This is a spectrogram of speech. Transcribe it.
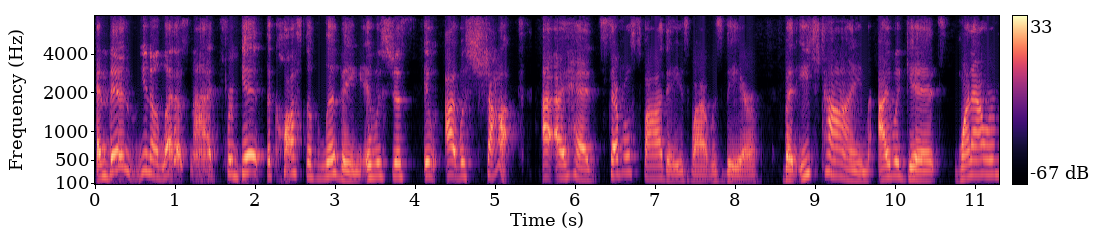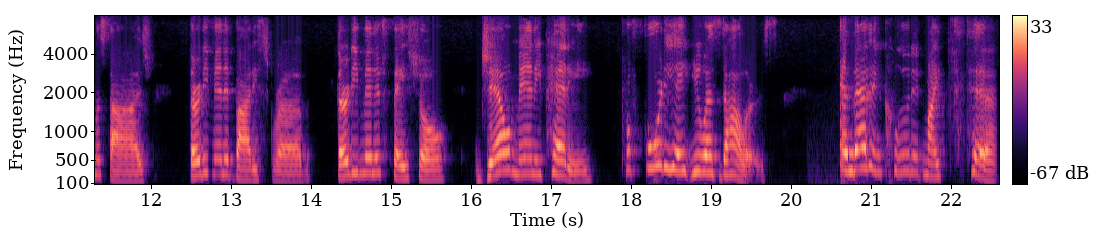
And then, you know, let us not forget the cost of living. It was just, it, I was shocked. I, I had several spa days while I was there, but each time I would get one hour massage, 30 minute body scrub, 30 minute facial, gel mani pedi for 48 US dollars. And that included my tip.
